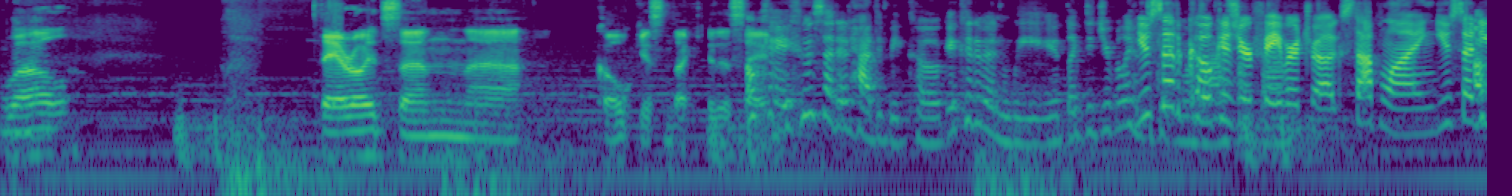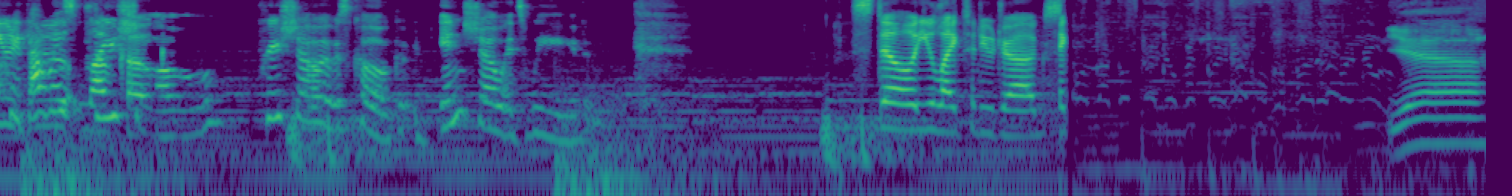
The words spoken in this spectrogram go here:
Well, steroids and uh, coke isn't actually the same. Okay, who said it had to be coke? It could have been weed. Like, did you really? have You said Coke is your sometime? favorite drug. Stop lying. You said you, Okay, that you was love Coke. pre-show. Pre-show, it was coke. In show, it's weed. Still, you like to do drugs. Yeah,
